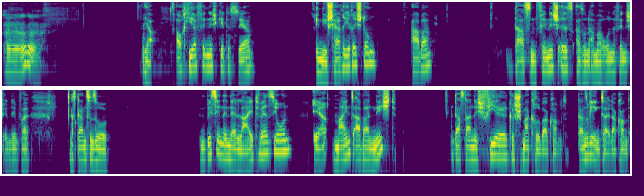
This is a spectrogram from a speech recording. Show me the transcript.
Mhm. Ja, auch hier finde ich, geht es sehr in die Sherry-Richtung, aber da es ein Finish ist, also ein Amarone-Finish in dem Fall, das Ganze so ein bisschen in der Light-Version, ja. meint aber nicht, dass da nicht viel Geschmack rüberkommt. Ganz im Gegenteil, da kommt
